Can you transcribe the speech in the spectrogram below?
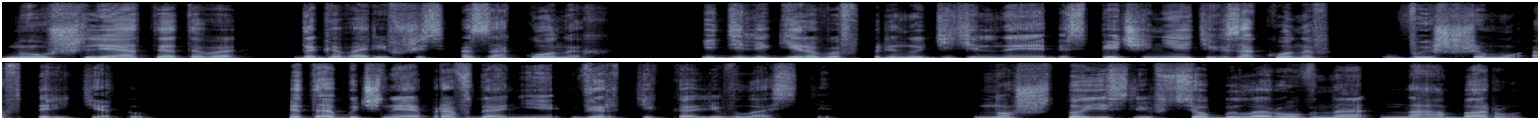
Мы ушли от этого договорившись о законах и делегировав принудительное обеспечение этих законов высшему авторитету. Это обычное оправдание вертикали власти. Но что, если все было ровно наоборот?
